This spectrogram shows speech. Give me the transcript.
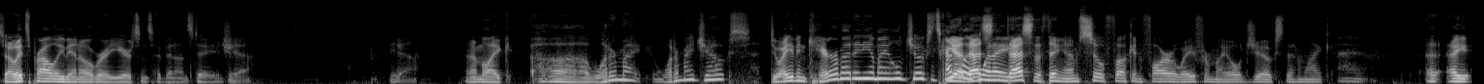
So it's probably been over a year since I've been on stage. Yeah. Yeah. And I'm like, uh, what are my what are my jokes? Do I even care about any of my old jokes? It's kind yeah, of like that's when I that's the thing. I'm so fucking far away from my old jokes that I'm like, I, I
